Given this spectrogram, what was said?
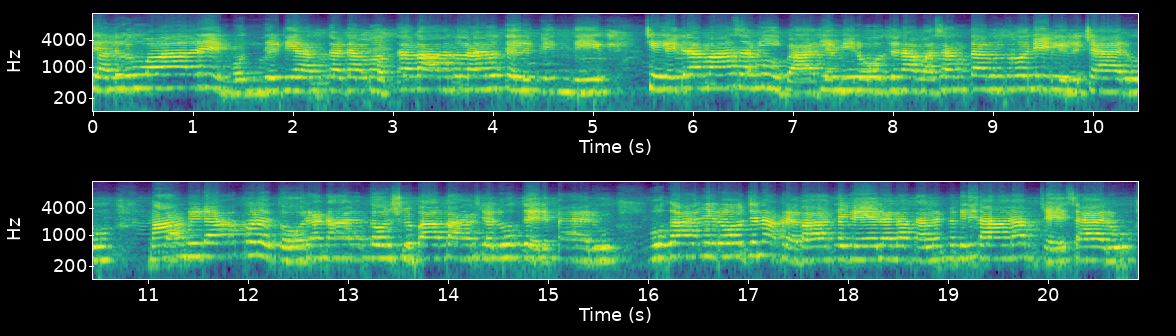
తెలుగువారి ముందుటి అంతటా కొత్త కానులను తెలిపింది. చైత్రమాసమి భాగ్యమి రోజున వసంత ఋతువుని పిలిచారు. మామిడాకులు తోరణాలతో శుభాకాంక్షలు తెలిపారు. ఉగాది రోజున ప్రభాత వేళన తలను స్నానం చేశారు.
